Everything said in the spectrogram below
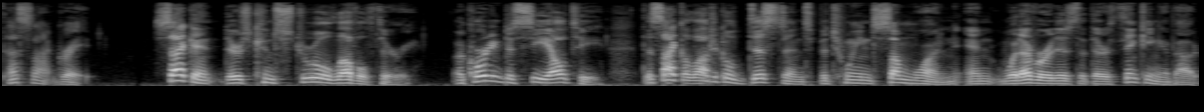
That's not great. Second, there's construal level theory. According to CLT, the psychological distance between someone and whatever it is that they're thinking about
